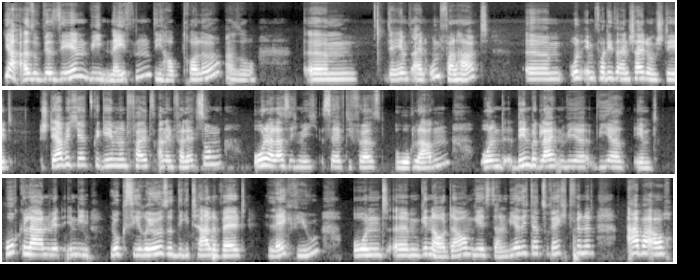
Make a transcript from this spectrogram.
Ja, also wir sehen, wie Nathan, die Hauptrolle, also ähm, der eben einen Unfall hat ähm, und eben vor dieser Entscheidung steht, sterbe ich jetzt gegebenenfalls an den Verletzungen oder lasse ich mich Safety First hochladen? Und den begleiten wir, wie er eben hochgeladen wird in die luxuriöse digitale Welt Lakeview. Und ähm, genau darum geht es dann, wie er sich da zurechtfindet, aber auch,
